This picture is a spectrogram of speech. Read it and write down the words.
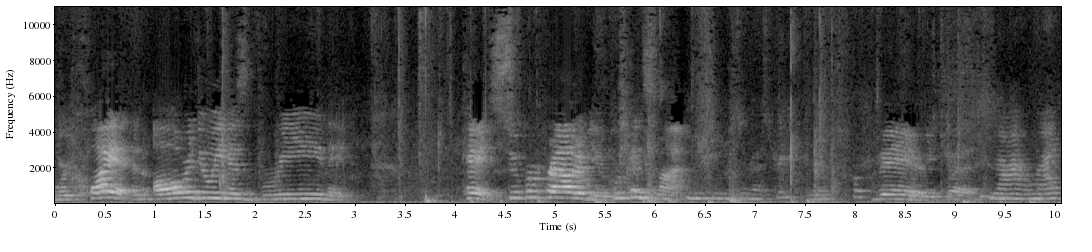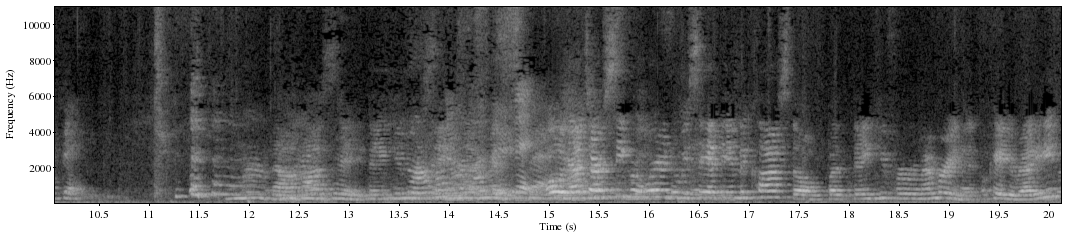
We're quiet, and all we're doing is breathing. Okay, super proud of you. Who can smile? Very good. Not my baby. Namaste. Thank you for saying. Namaste. Oh, that's our secret word that we say at the end of class, though. But thank you for remembering it. Okay, you ready?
